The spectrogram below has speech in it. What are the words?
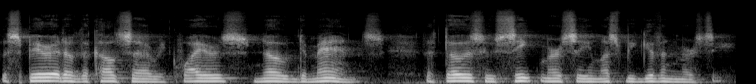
The spirit of the Khalsa requires, no, demands, that those who seek mercy must be given mercy.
